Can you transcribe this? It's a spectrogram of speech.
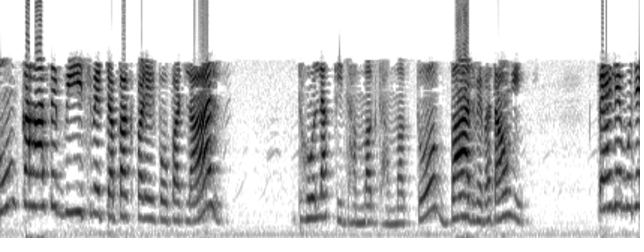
तुम कहाँ से बीच में टपक पड़े पोपट लाल ढोलक की धमक धमक तो बाद में बताऊँगी। पहले मुझे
